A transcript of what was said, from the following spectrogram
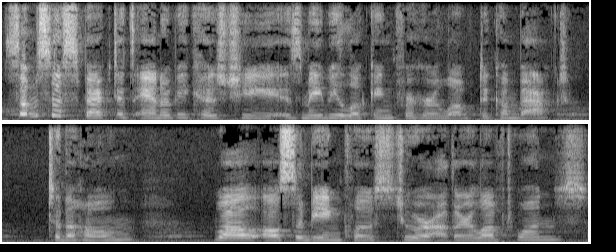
Some suspect it's Anna because she is maybe looking for her love to come back to the home while also being close to her other loved ones.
